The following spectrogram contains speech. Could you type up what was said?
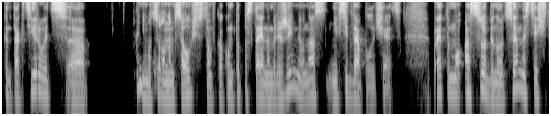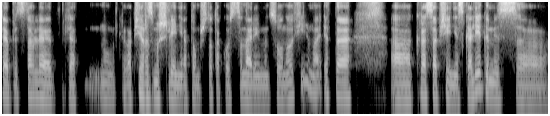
контактировать, э, анимационным сообществом в каком-то постоянном режиме у нас не всегда получается. Поэтому особенную ценность, я считаю, представляет для, ну, для вообще размышления о том, что такое сценарий анимационного фильма, это а, как раз общение с коллегами, с а,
